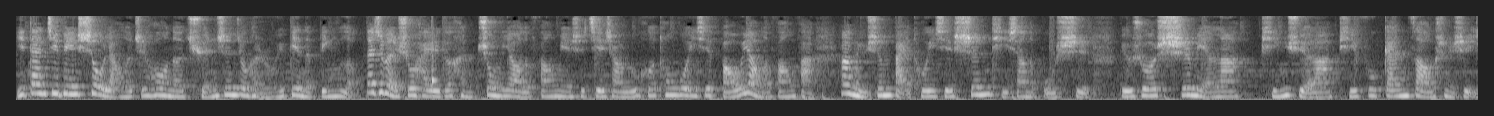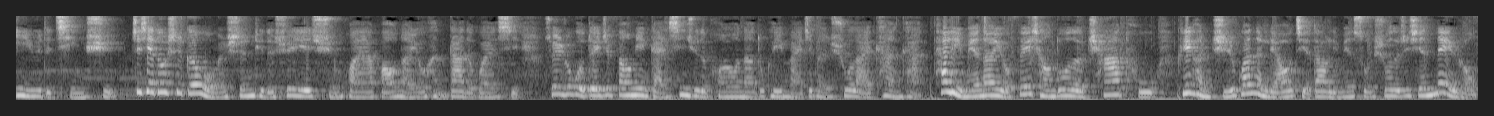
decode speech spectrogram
一旦这边受凉了之后呢，全身就很容易变得冰冷。那这本书还有一个很重要的方面是介绍如何通过一些保养的方法，让女生摆脱一些身体上的不适，比如说失眠啦、贫血啦、皮肤干燥，甚至是抑郁的情绪，这些都是跟我们身体的血液循环呀、保暖有很大的关系。所以如果对这方面感兴趣的朋友呢，都可以买这本书来看看。它里面呢有非常多的插。插图可以很直观的了解到里面所说的这些内容，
